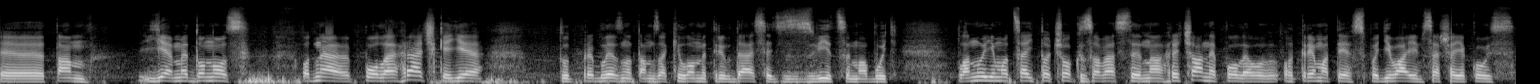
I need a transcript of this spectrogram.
е, там є медонос, одне поле гречки є. Тут приблизно там за кілометрів 10 звідси, мабуть. Плануємо цей точок завести на гречане поле, отримати, сподіваємося, ще якусь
